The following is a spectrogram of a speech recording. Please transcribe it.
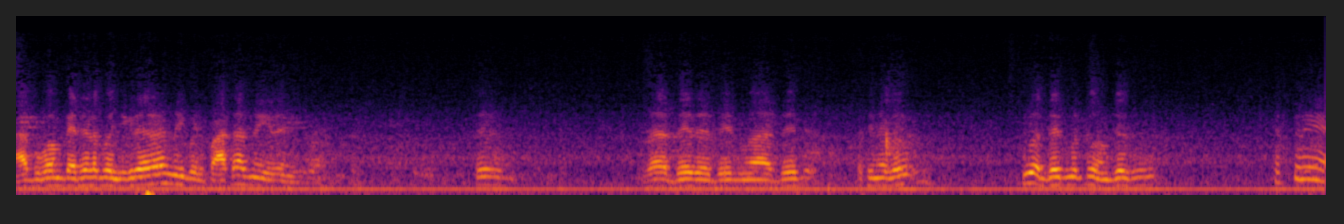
આ ગુફામાં બેઠેલા કોઈ નીકળે નહીં કોઈ પાછા જ નહીં નીકળે અદ્વૈત અદ્વૈતમાં અદ્વૈત પછી મેં કહ્યું શું અદ્વૈતમાં તું સમજો છું કશું નહીં,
